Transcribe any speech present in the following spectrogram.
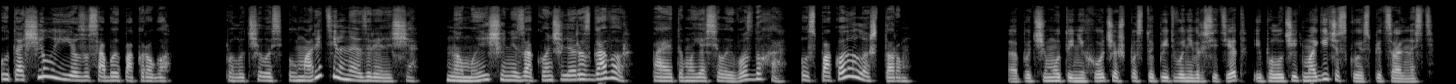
утащила ее за собой по кругу. Получилось уморительное зрелище, но мы еще не закончили разговор, поэтому я силой воздуха успокоила шторм. «А почему ты не хочешь поступить в университет и получить магическую специальность?»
